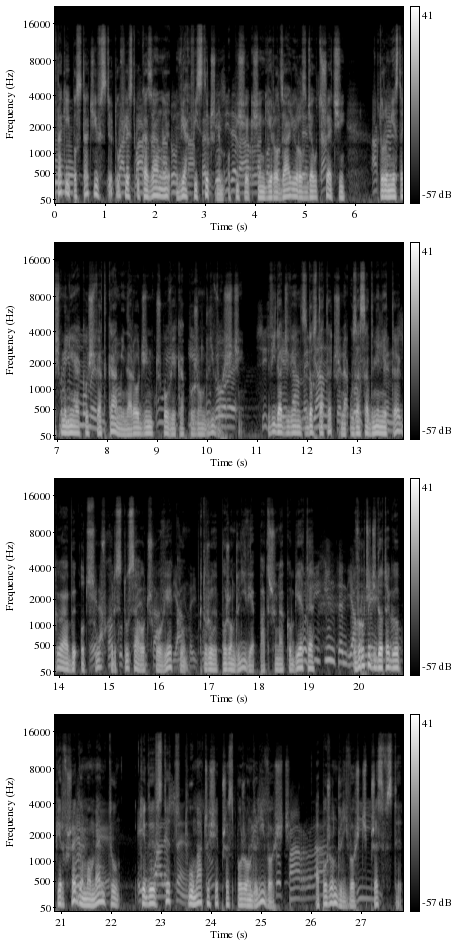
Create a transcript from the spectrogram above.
W takiej postaci wstydów jest ukazany w jachwistycznym opisie Księgi Rodzaju, rozdział trzeci, w którym jesteśmy niejako świadkami narodzin człowieka porządliwości. Widać więc dostateczne uzasadnienie tego, aby od słów Chrystusa o człowieku, który porządliwie patrzy na kobietę, wrócić do tego pierwszego momentu, kiedy wstyd tłumaczy się przez porządliwość, a porządliwość przez wstyd.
